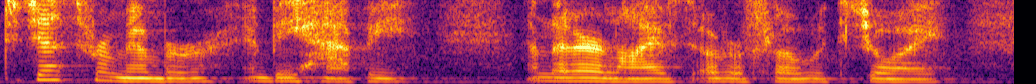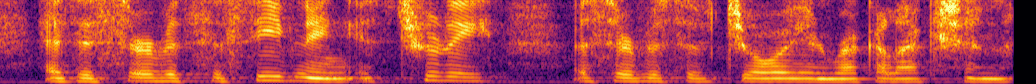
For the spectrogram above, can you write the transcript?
to just remember and be happy and let our lives overflow with joy. As this service this evening is truly a service of joy and recollection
